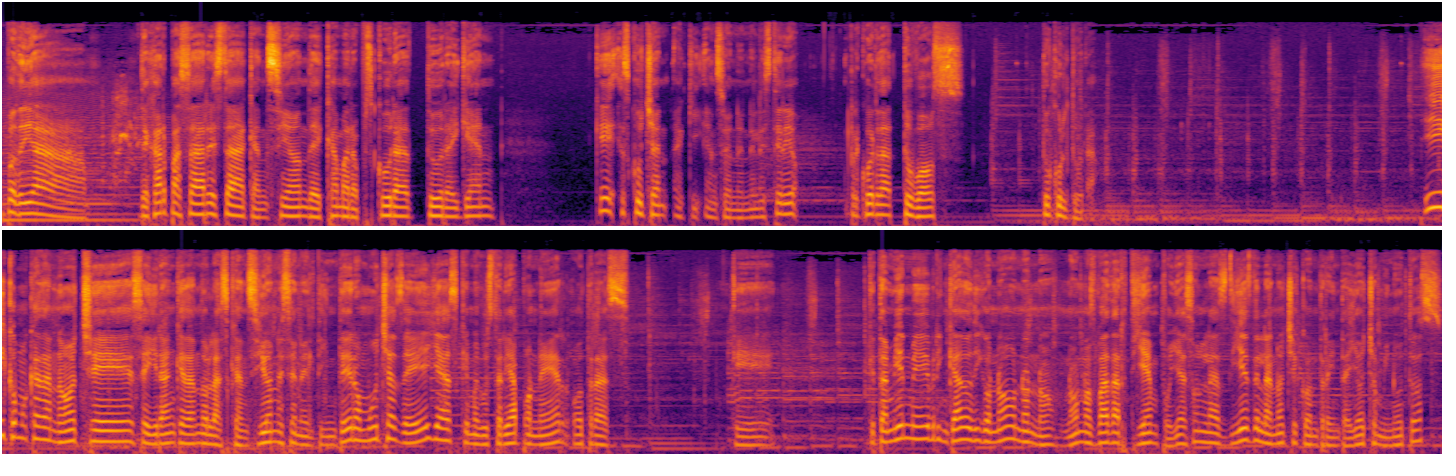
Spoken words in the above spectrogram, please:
No podría dejar pasar esta canción de Cámara Obscura, It Again, que escuchan aquí en Suena en el Estéreo. Recuerda tu voz, tu cultura. Y como cada noche se irán quedando las canciones en el tintero, muchas de ellas que me gustaría poner, otras que, que también me he brincado, digo, no, no, no, no nos va a dar tiempo, ya son las 10 de la noche con 38 minutos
